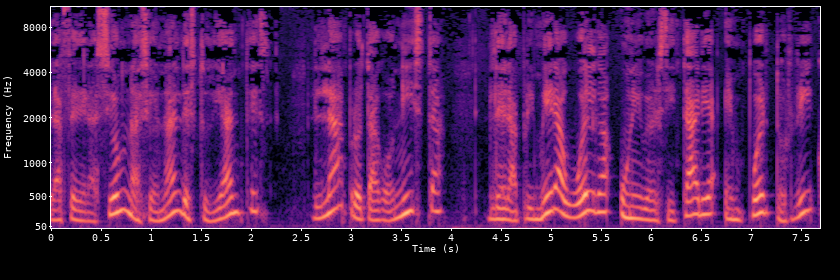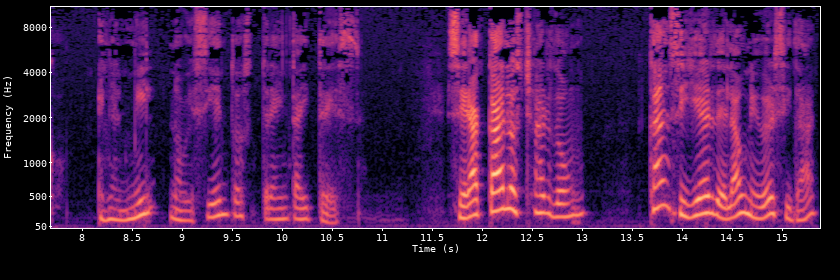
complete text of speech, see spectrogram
la Federación Nacional de Estudiantes la protagonista de la primera huelga universitaria en Puerto Rico en el 1933. Será Carlos Chardón, canciller de la universidad,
